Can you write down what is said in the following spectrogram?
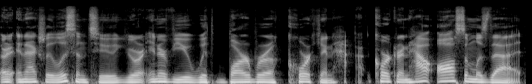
and actually listened to your interview with Barbara Corcoran. Corcoran, how awesome was that?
